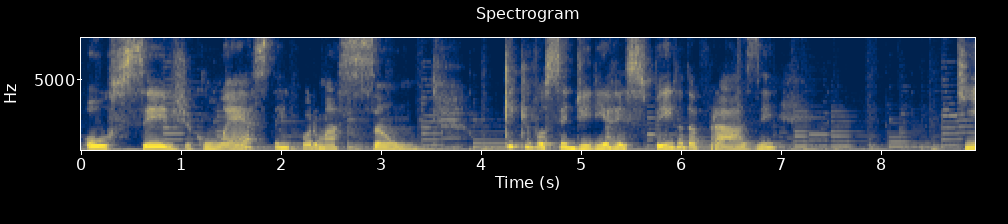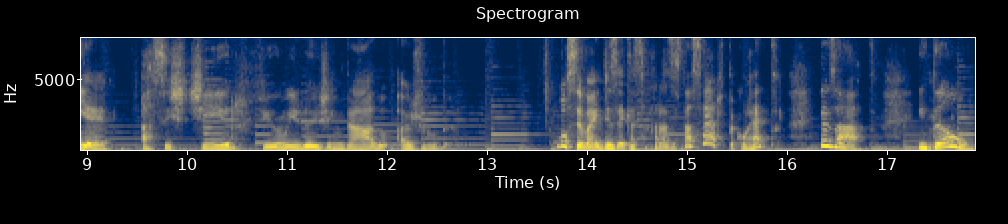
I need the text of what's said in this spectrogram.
Ou seja, com esta informação, que, que você diria a respeito da frase que é assistir filme legendado ajuda? Você vai dizer que essa frase está certa, correto? Exato. Então,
